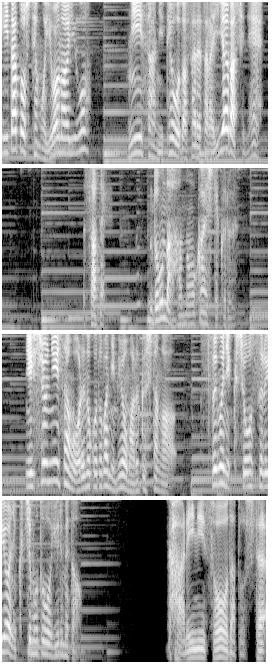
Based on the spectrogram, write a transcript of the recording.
いたとしても言わないよ。兄さんに手を出されたら嫌だしね。さてどんな反応を返してくる？一瞬兄さんは俺の言葉に目を丸くしたがすぐに苦笑するように口元を緩めた。仮にそうだとして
